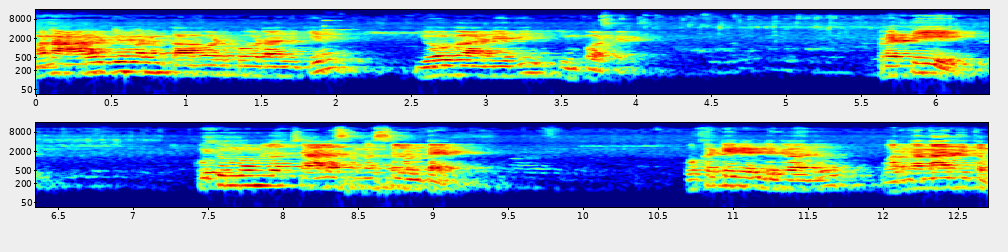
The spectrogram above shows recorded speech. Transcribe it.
మన ఆరోగ్యం మనం కాపాడుకోవడానికి యోగా అనేది ఇంపార్టెంట్. ప్రతి కుటుంబంలో చాలా సమస్యలు ఉంటాయి. ఒకటి రెండు కాదు వర్ణనాతీతం.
